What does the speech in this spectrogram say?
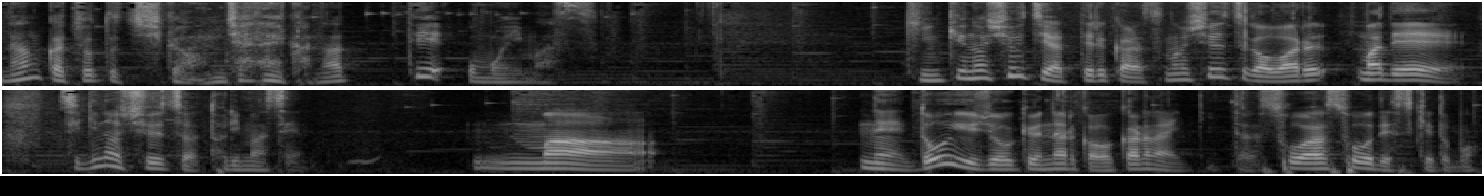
なんかちょっと違うんじゃないかなって思います。緊急の手術やってるからその手術が終わるまで次の手術は取りません。まあねどういう状況になるかわからないって言ったらそうはそうですけども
